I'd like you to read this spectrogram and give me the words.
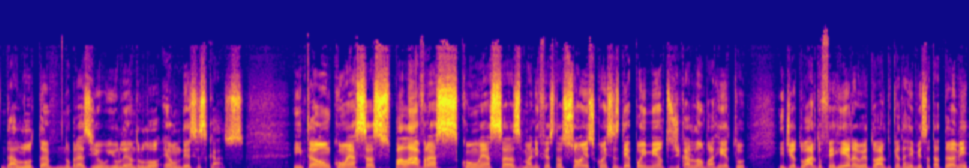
da luta no Brasil e o Leandro Lô é um desses casos. Então, com essas palavras, com essas manifestações, com esses depoimentos de Carlão Barreto e de Eduardo Ferreira, o Eduardo que é da revista Tatame,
